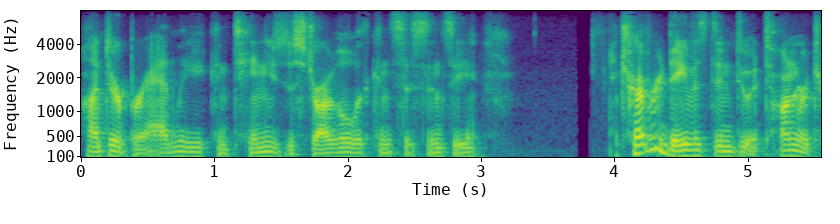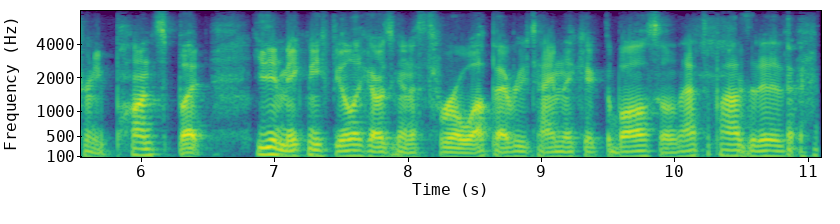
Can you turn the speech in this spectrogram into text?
Hunter Bradley continues to struggle with consistency. Trevor Davis didn't do a ton returning punts, but he didn't make me feel like I was going to throw up every time they kicked the ball, so that's a positive.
